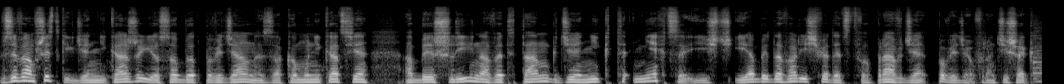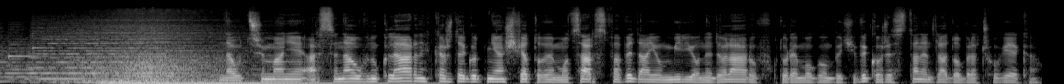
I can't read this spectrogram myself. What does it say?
Wzywam wszystkich dziennikarzy i osoby odpowiedzialne za komunikację, aby szli nawet tam, gdzie nikt nie chce iść i aby dawali świadectwo prawdzie, powiedział Franciszek. Na utrzymanie arsenałów nuklearnych każdego dnia światowe mocarstwa wydają miliony dolarów, które mogą być wykorzystane dla dobra człowieka.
